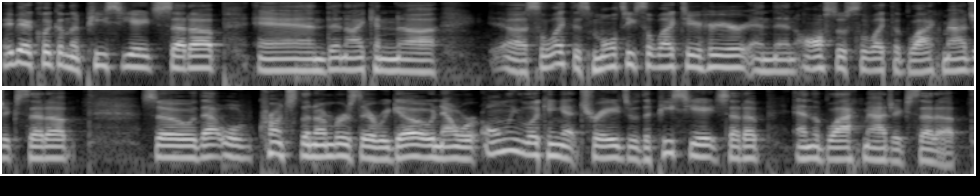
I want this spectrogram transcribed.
maybe I click on the PCH setup and then I can uh, uh, select this multi-selector here and then also select the black magic setup. So that will crunch the numbers. There we go. Now we're only looking at trades with the PCH setup and the black magic setup.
